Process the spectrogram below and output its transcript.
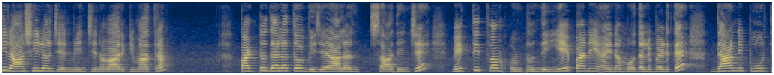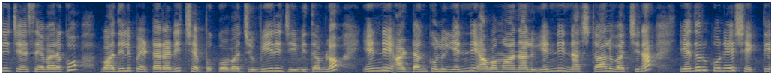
ఈ రాశిలో జన్మించిన వారికి మాత్రం పట్టుదలతో విజయాలను సాధించే వ్యక్తిత్వం ఉంటుంది. ఏ పని అయినా మొదలు పెడితే దాన్ని పూర్తి చేసే వరకు వదిలిపెట్టరని చెప్పుకోవచ్చు. వీరి జీవితంలో ఎన్ని అడ్డంకులు ఎన్ని అవమానాలు ఎన్ని నష్టాలు వచ్చినా ఎదుర్కొనే శక్తి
